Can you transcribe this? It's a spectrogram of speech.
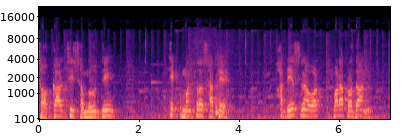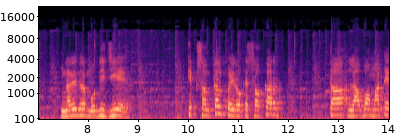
સહકારથી સમૃદ્ધિ એક મંત્ર સાથે આ દેશના વડાપ્રધાન નરેન્દ્ર મોદીજીએ એક સંકલ્પ કર્યો કે સહકારતા લાવવા માટે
